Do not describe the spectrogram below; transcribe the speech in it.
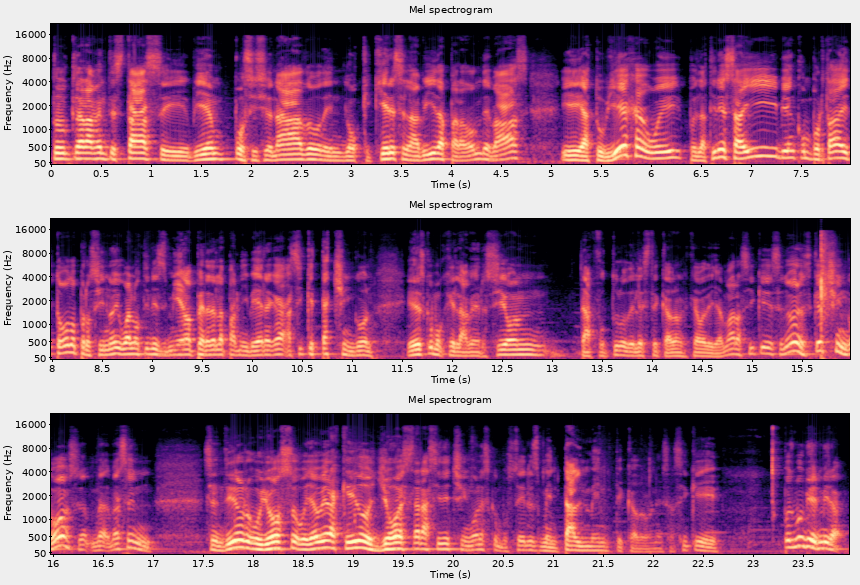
Tú claramente estás eh, bien posicionado en lo que quieres en la vida, para dónde vas. Y a tu vieja, güey, pues la tienes ahí, bien comportada y todo, pero si no, igual no tienes miedo a perderla para ni verga. Así que está chingón. Eres como que la versión a futuro del este cabrón que acaba de llamar. Así que, señores, qué chingón. Me, me hacen sentir orgulloso, güey. Ya hubiera querido yo estar así de chingones como ustedes mentalmente, cabrones. Así que, pues muy bien, mira.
